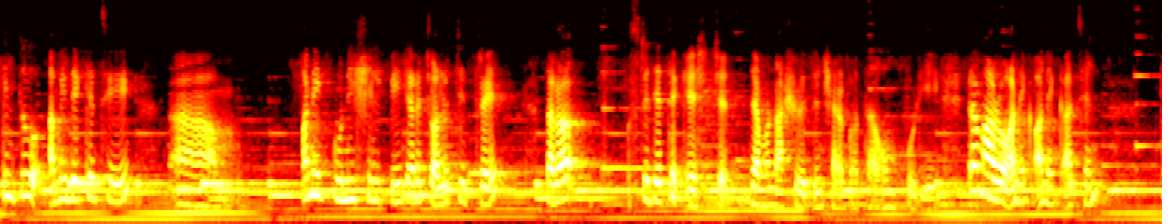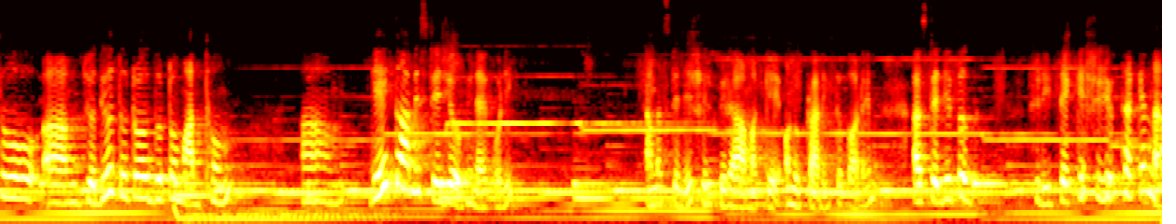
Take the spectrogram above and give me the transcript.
কিন্তু আমি দেখেছি অনেক গুণী শিল্পী যারা চলচ্চিত্রে তারা স্টেজের থেকে এসছেন, যেমন নাসিরুদ্দিন স্যার কথা, ওমপুরি, এরকম আরও অনেক অনেক আছেন। তো যদিও দুটো দুটো মাধ্যম যেহেতু আমি স্টেজে অভিনয় করি, আমার স্টেজের শিল্পীরা আমাকে অনুপ্রাণিত করেন। আর স্টেজে তো রিটেকের সুযোগ থাকে না,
